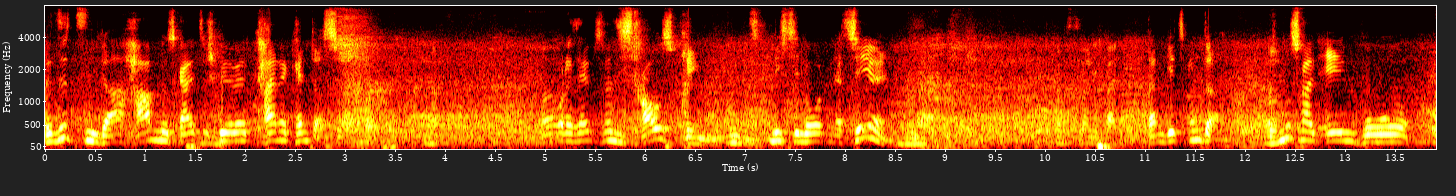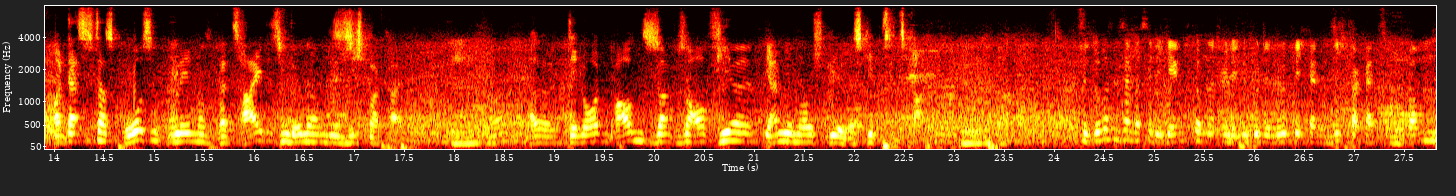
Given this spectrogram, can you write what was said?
Dann sitzen die da, haben das geilste Spiel der Welt, keiner kennt das oder selbst wenn sie es rausbringen und nicht den Leuten erzählen, dann geht es unter. Es muss halt irgendwo, und das ist das große Problem unserer Zeit, ist im Grunde genommen diese Sichtbarkeit. Mhm. Also den Leuten draußen zu sagen, pass auf, hier, wir haben hier ein neues Spiel, das gibt es jetzt gerade. Für sowas ist einfach für die Gamescom natürlich eine gute Möglichkeit, um Sichtbarkeit zu bekommen,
